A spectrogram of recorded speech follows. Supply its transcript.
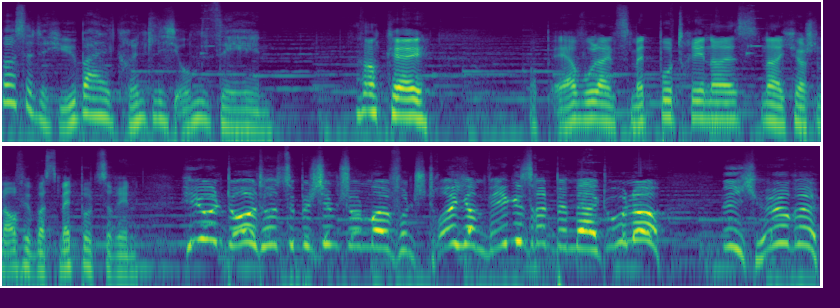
musst du dich überall gründlich umsehen. Okay. Ob er wohl ein Smetbo-Trainer ist? Na, ich höre schon auf, über Smetbo zu reden. Hier und dort hast du bestimmt schon mal von Sträuch am Wegesrand bemerkt, oder? Wie ich höre,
